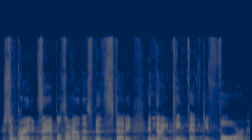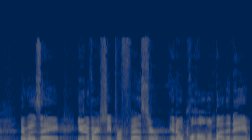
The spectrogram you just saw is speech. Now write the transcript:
There's some great examples of how this been studied. In 1954, there was a university professor in Oklahoma by the name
